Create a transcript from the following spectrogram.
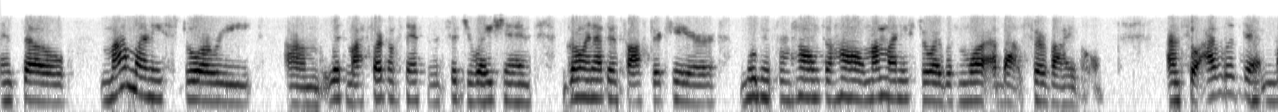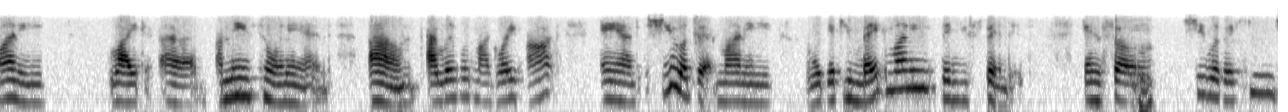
And so, my money story um, with my circumstances and situation, growing up in foster care, moving from home to home, my money story was more about survival. And so, I looked at money like uh, a means to an end. Um, I lived with my great aunt, and she looked at money like if you make money, then you spend it. And so mm-hmm. she was a huge,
